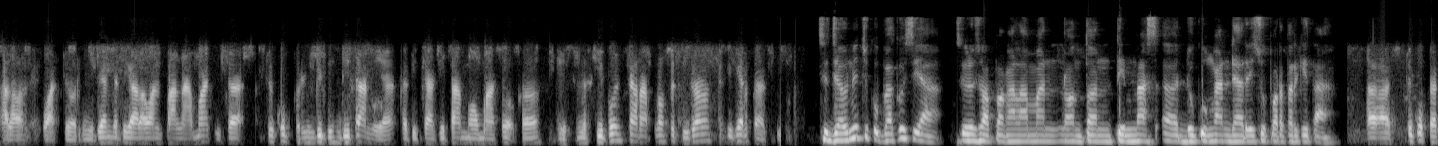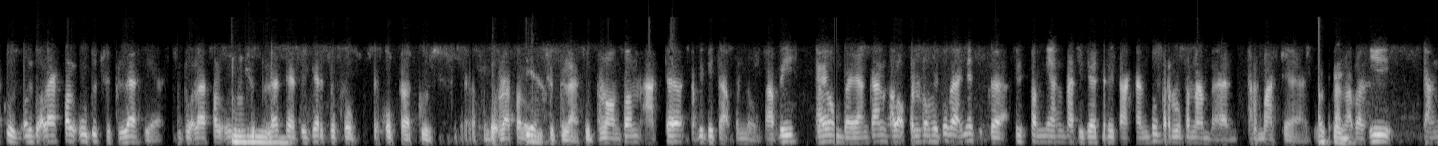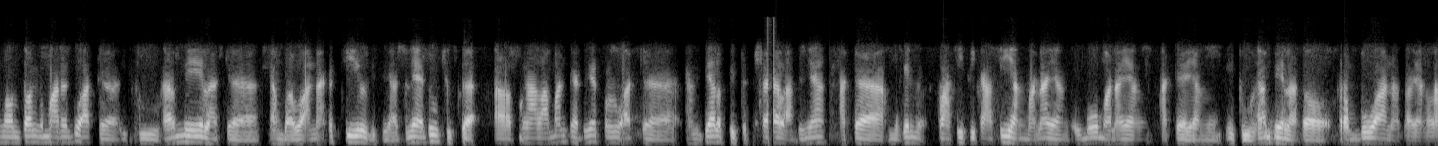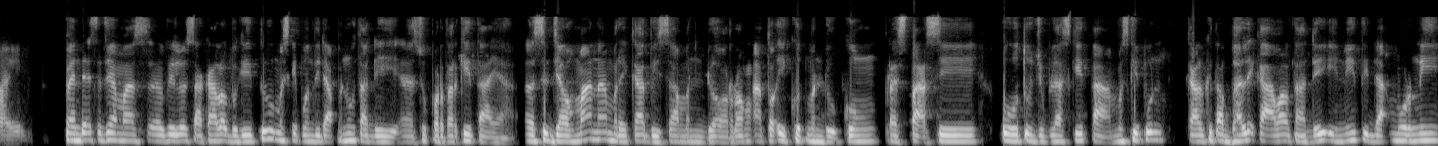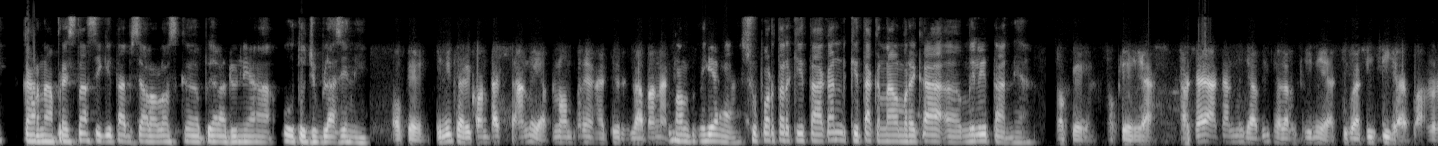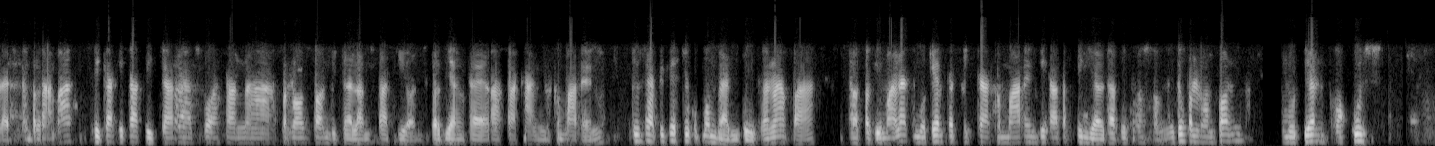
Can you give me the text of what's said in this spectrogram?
lawan Ekuador. Kemudian ketika lawan Panama juga cukup berhenti-hentikan ya ketika kita mau masuk ke meskipun secara prosedural saya pikir bagus. Sejauh ini cukup bagus ya sudah pengalaman nonton timnas uh, dukungan dari supporter kita uh, cukup bagus untuk level U17 ya. Untuk level U17 hmm. saya pikir cukup cukup bagus ya. untuk level yeah. U17. Penonton ada tapi tidak penuh. Tapi saya membayangkan kalau penuh itu kayaknya juga sistem yang tadi saya ceritakan itu perlu penambahan armada. Okay. Karena bagi yang nonton kemarin itu ada ibu hamil, ada yang bawa anak kecil gitu ya. Artinya itu juga uh, pengalaman pikir perlu ada nanti lebih detail. Artinya ada mungkin klasifikasi yang mana yang umum, mana yang ada yang ibu hamil atau perempuan atau yang lain pendek saja Mas Filusa. Kalau begitu meskipun tidak penuh tadi uh, supporter kita ya, uh, sejauh mana mereka bisa mendorong atau ikut mendukung prestasi U17 kita meskipun kalau kita balik ke awal tadi ini tidak murni karena prestasi kita bisa lolos ke Piala Dunia U17 ini. Oke, ini dari konteks anu ya penonton yang hadir di lapangan. Penonton ya, supporter kita kan kita kenal mereka uh, militan ya. Oke, oke ya. Nah, saya akan menjawab dalam sini ya, dua sisi ya Pak Lurah. Yang pertama, ketika kita bicara suasana penonton di dalam stadion, seperti yang saya rasakan kemarin, itu saya pikir cukup membantu. Kenapa? Nah, bagaimana kemudian ketika kemarin kita tertinggal satu kosong, itu penonton kemudian fokus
